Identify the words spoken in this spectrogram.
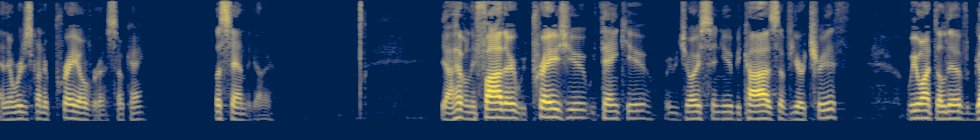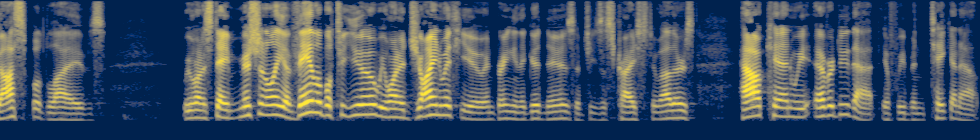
And then we're just going to pray over us, okay? Let's stand together. Yeah, Heavenly Father, we praise you. We thank you. We rejoice in you because of your truth. We want to live gospel lives we want to stay missionally available to you. We want to join with you in bringing the good news of Jesus Christ to others. How can we ever do that if we've been taken out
